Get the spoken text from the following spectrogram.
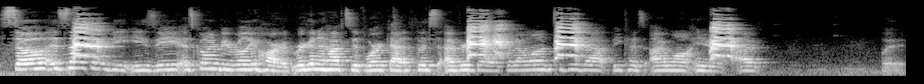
So it's not gonna be easy. It's going to be really hard. We're gonna have to work at this every day. But I want to do that because I want you. I wait.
